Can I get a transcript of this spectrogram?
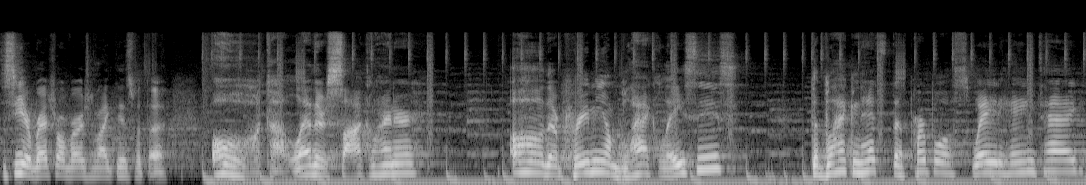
To see a retro version like this with the, oh, the leather sock liner. Oh, the premium black laces. The black nets, the purple suede hang tag.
